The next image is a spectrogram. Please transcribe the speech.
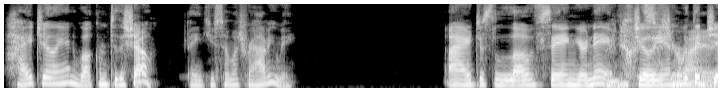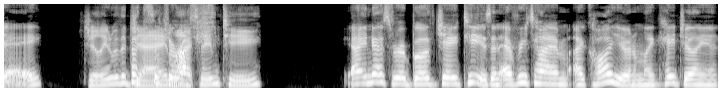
Hi, Jillian. Welcome to the show. Thank you so much for having me. I just love saying your name, Jillian with a J. Jillian with a J, last name T. I know, so we're both JTs. And every time I call you and I'm like, hey, Jillian,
